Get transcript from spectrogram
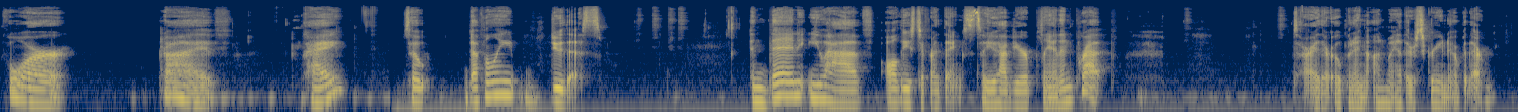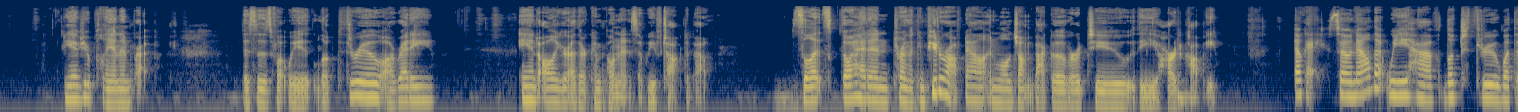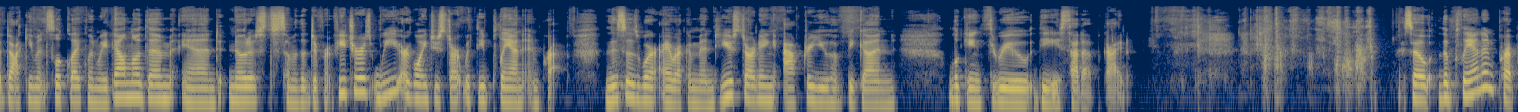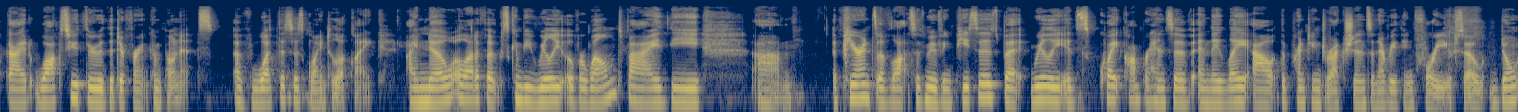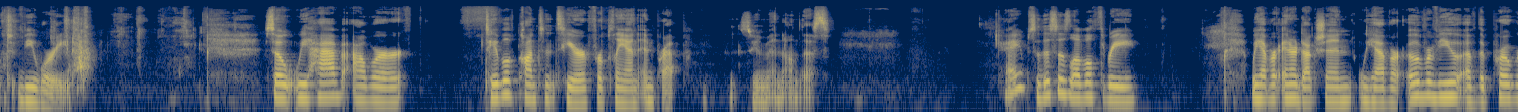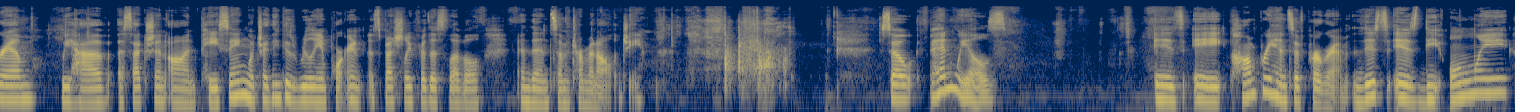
four, five. Okay, so definitely do this. And then you have all these different things. So you have your plan and prep. Sorry, they're opening on my other screen over there. You have your plan and prep. This is what we looked through already and all your other components that we've talked about. So let's go ahead and turn the computer off now and we'll jump back over to the hard copy. Okay, so now that we have looked through what the documents look like when we download them and noticed some of the different features, we are going to start with the plan and prep. This is where I recommend you starting after you have begun looking through the setup guide. So the plan and prep guide walks you through the different components of what this is going to look like. I know a lot of folks can be really overwhelmed by the um, appearance of lots of moving pieces, but really it's quite comprehensive and they lay out the printing directions and everything for you. So don't be worried. So we have our table of contents here for plan and prep. Zoom in on this. Okay, so this is level three. We have our introduction, we have our overview of the program, we have a section on pacing, which I think is really important, especially for this level, and then some terminology. So Pinwheels is a comprehensive program. This is the only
